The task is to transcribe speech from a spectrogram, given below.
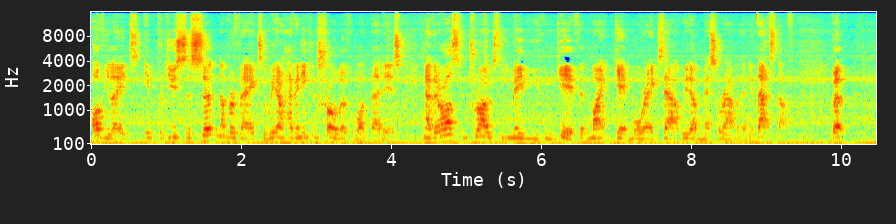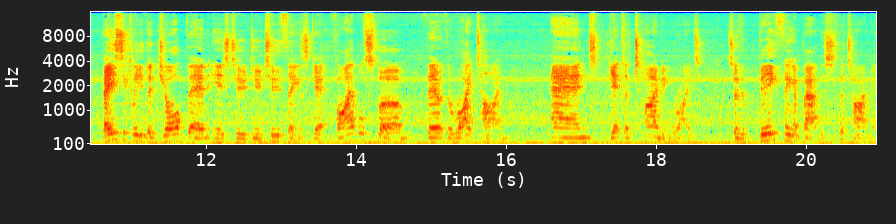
ovulates, it produces a certain number of eggs and we don't have any control over what that is. Now there are some drugs that you maybe you can give that might get more eggs out. We don't mess around with any of that stuff. But basically the job then is to do two things. Get viable sperm there at the right time and get the timing right. So the big thing about this is the timing.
